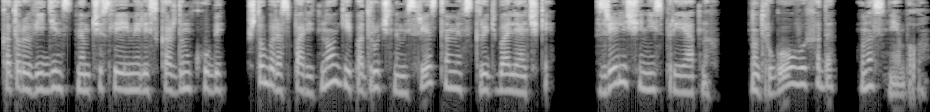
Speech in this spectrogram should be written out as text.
которые в единственном числе имелись в каждом кубе, чтобы распарить ноги и подручными средствами вскрыть болячки. Зрелище не из приятных, но другого выхода у нас не было.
